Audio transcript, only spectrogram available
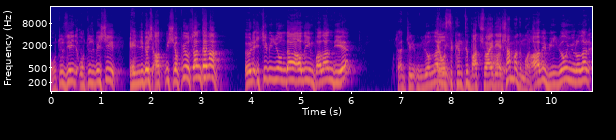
37 35'i 55 60 yapıyorsan tamam. Öyle 2 milyon daha alayım falan diye sen milyonlar E o sıkıntı Batshuayi'de yaşanmadı mı hocam? Abi milyon eurolar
